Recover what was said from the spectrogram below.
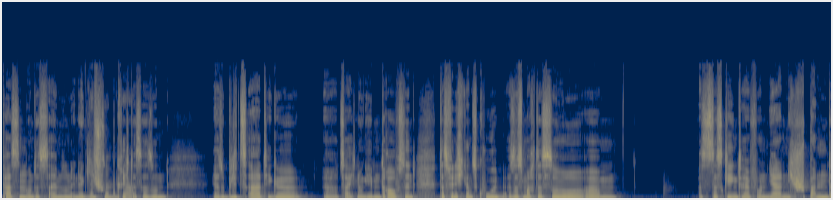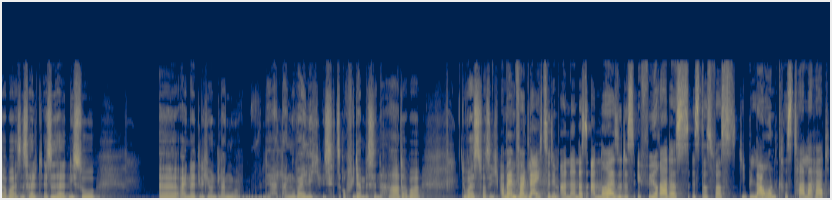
passen und dass einem so einen Energieschub das stimmt, kriegt, ja. dass er so ein ja, so blitzartige äh, Zeichnungen eben drauf sind. Das finde ich ganz cool. Also es macht das so, ähm, was ist das Gegenteil von, ja, nicht spannend, aber es ist halt, es ist halt nicht so äh, einheitlich und lang, ja, langweilig, ist jetzt auch wieder ein bisschen hart, aber du weißt, was ich meine. Aber im Vergleich zu dem anderen, das andere, also das Ephyra, das ist das, was die blauen Kristalle hat.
